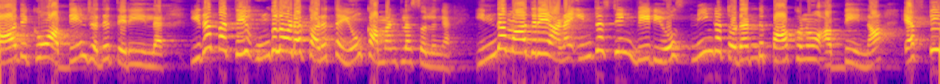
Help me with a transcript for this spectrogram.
பாதிக்கும் அப்படின்றது தெரியல. இத பத்தி உங்களோட கருத்தையும் கமெண்ட்ல சொல்லுங்க. இந்த மாதிரியான இன்ட்ரெஸ்டிங் வீடியோஸ் நீங்க தொடர்ந்து பார்க்கணும் அப்படின்னா எஃப்டி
